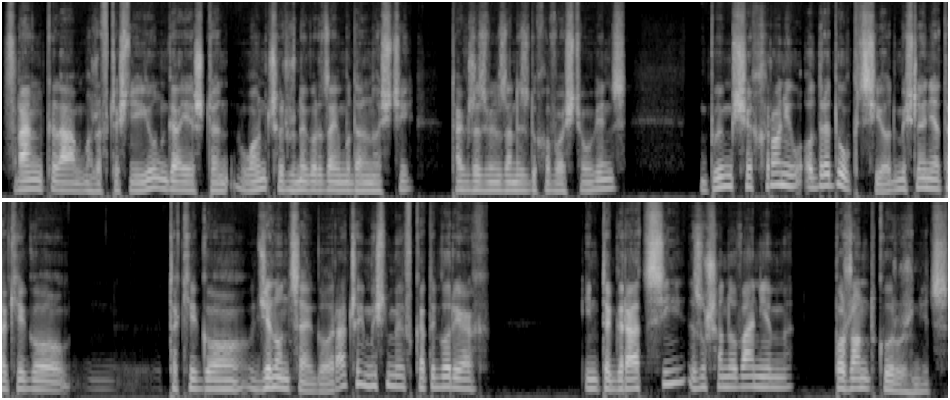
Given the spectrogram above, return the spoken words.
Frankla, może wcześniej Junga, jeszcze łączy różnego rodzaju modalności, także związane z duchowością, więc bym się chronił od redukcji, od myślenia takiego, takiego dzielącego. Raczej myślmy w kategoriach integracji z uszanowaniem porządku różnic,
